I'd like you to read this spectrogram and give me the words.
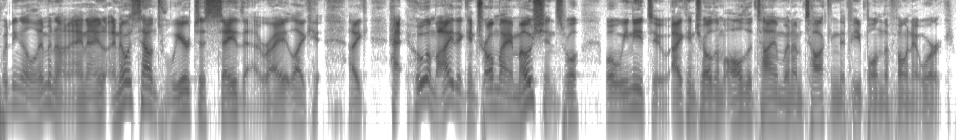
putting a limit on it. And I, I know it sounds weird to say that, right? Like, like who am I to control my emotions? Well, well, we need to. I control them all the time when I'm talking to people on the phone at work,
